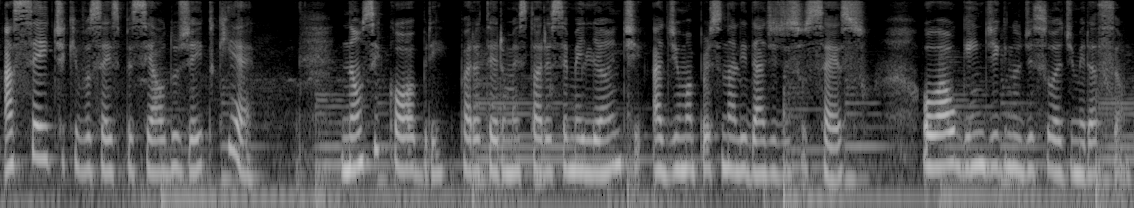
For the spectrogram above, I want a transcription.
aceite que você é especial do jeito que é. Não se cobre para ter uma história semelhante à de uma personalidade de sucesso ou alguém digno de sua admiração.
